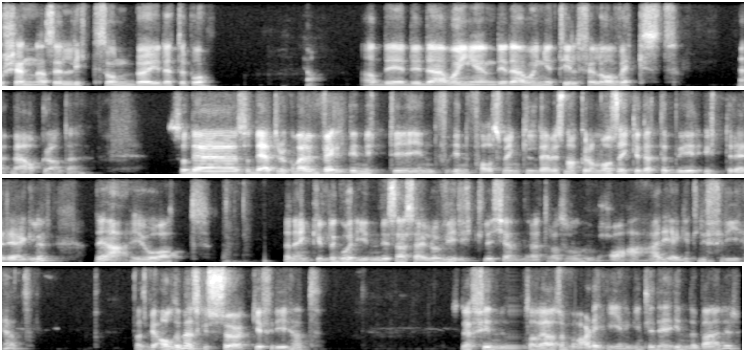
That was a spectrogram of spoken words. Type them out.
og kjenne seg litt sånn bøyd etterpå. Ja. At det, det, der var ingen, det der var inget tilfelle av vekst. Nei, akkurat det. Så det, så det tror kan være en veldig nyttig innfallsvinkel, det vi snakker om nå, så ikke dette blir ytre regler, det er jo at den enkelte går inn i seg selv og virkelig kjenner etter altså, hva er egentlig frihet? For vi alle mennesker søker frihet. Så det å finne ut av det, altså hva er det egentlig det innebærer?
